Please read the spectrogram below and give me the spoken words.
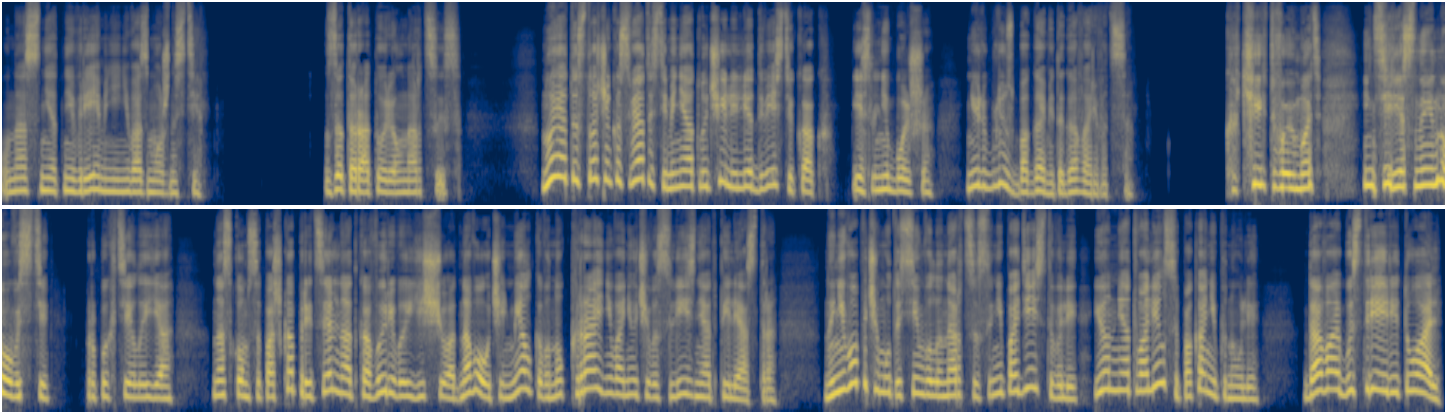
у нас нет ни времени, ни возможности. Затараторил нарцисс. Ну и от источника святости меня отлучили лет двести как, если не больше. Не люблю с богами договариваться. Какие, твою мать, интересные новости! пропыхтела я, носком сапожка прицельно отковыривая еще одного очень мелкого, но крайне вонючего слизня от пилястра. На него почему-то символы нарцисса не подействовали, и он не отвалился, пока не пнули. «Давай быстрее ритуаль!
